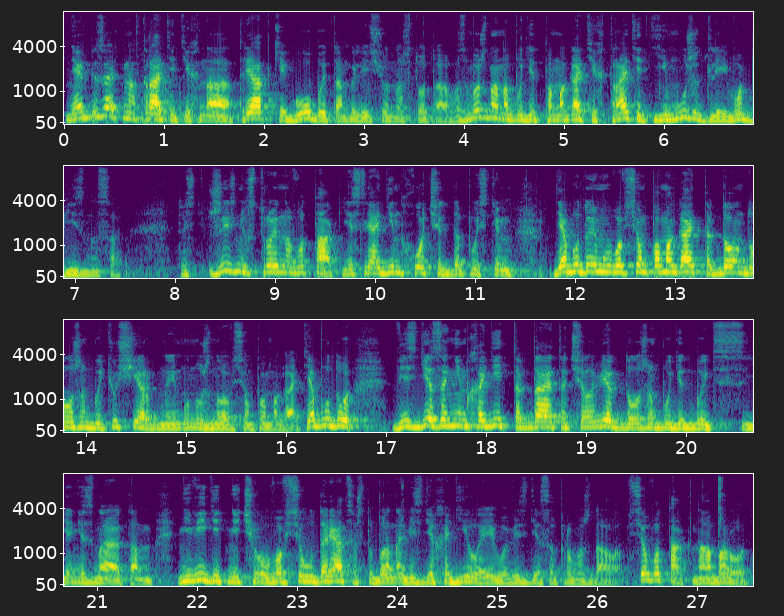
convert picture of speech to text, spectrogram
Не обязательно тратить их на тряпки, губы там или еще на что-то. Возможно, она будет помогать их тратить ему же для его бизнеса. То есть жизнь устроена вот так. Если один хочет, допустим, я буду ему во всем помогать, тогда он должен быть ущербный, ему нужно во всем помогать. Я буду везде за ним ходить, тогда этот человек должен будет быть, я не знаю, там, не видеть ничего, во все ударяться, чтобы она везде ходила и его везде сопровождала. Все вот так, наоборот.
